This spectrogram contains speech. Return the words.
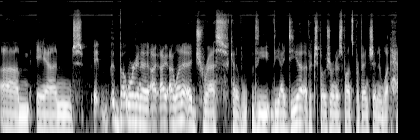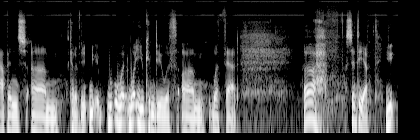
um, and it, but we're gonna. I, I want to address kind of the the idea of exposure and response prevention and what happens, um, kind of what what you can do with um, with that. Uh, Cynthia, you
